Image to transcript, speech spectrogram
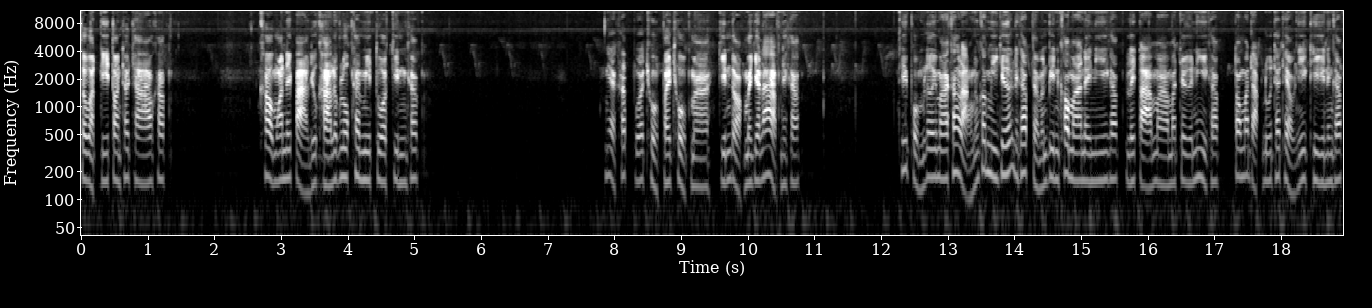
สวัสดีตอนเช้าๆครับ เข้ามาในป่ายูคาลกๆถ้ามีตัวกินครับ เนี่ยครับตัวโฉบไปโฉบมากินดอกมะยราบนี่ครับ ที่ผมเลยมาข้างหลังนั้นก็มีเยอะเลยครับ แต่มันบินเข้ามาในนี้ครับ เลยตามมามาเจอนี่ครับ ต้องมาดักดูแถวๆนี้อีกทีนึงครับ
